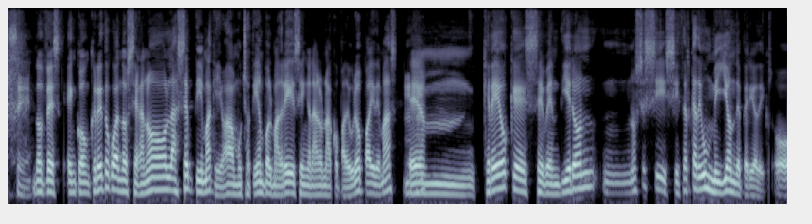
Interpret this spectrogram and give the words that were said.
Sí. Entonces, en concreto, cuando se ganó la séptima, que llevaba mucho tiempo el Madrid sin ganar una Copa de Europa y demás, em, creo que se vendieron, no sé si, si cerca de un millón de periódicos, o,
